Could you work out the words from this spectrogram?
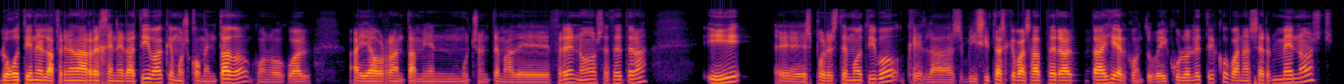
Luego tiene la frenada regenerativa que hemos comentado, con lo cual ahí ahorran también mucho en tema de frenos, etcétera. Y eh, es por este motivo que las visitas que vas a hacer al taller con tu vehículo eléctrico van a ser menos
